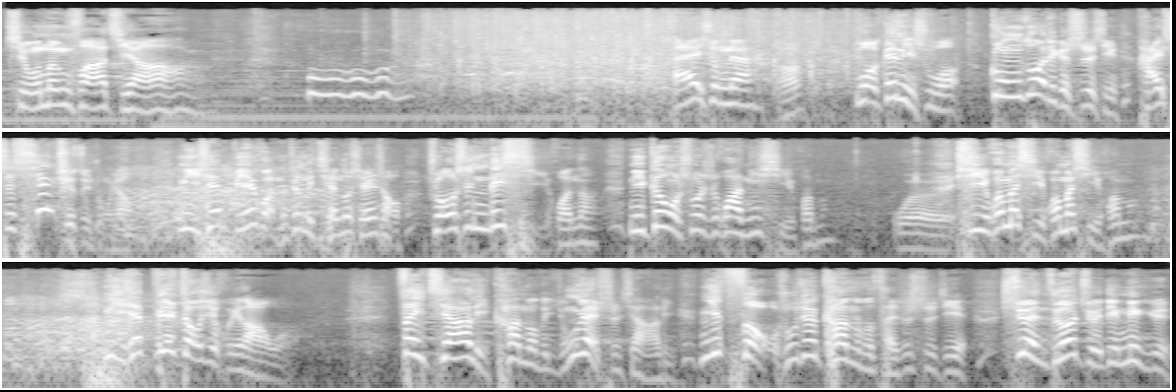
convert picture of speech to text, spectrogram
就能发家。哎，兄弟啊，我跟你说，工作这个事情还是兴趣最重要。你先别管他挣的钱多钱少，主要是你得喜欢呢。你跟我说实话，你喜欢吗？我喜欢吗？喜欢吗？喜欢吗？你先别着急回答我。在家里看到的永远是家里，你走出去看到的才是世界。选择决定命运，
